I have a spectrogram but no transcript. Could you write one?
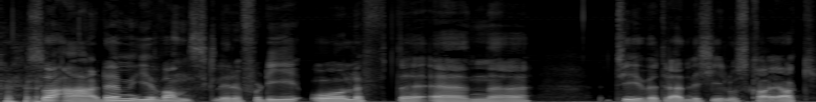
så er det mye vanskeligere for de å løfte en uh, eh, 20-30 kilos kajakk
